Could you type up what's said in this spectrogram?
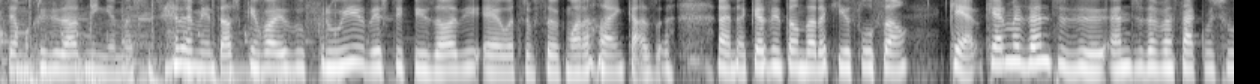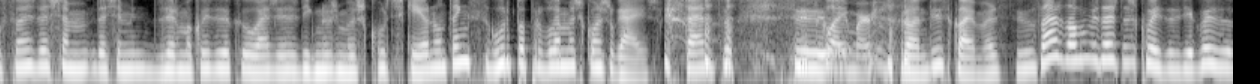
Isto é uma curiosidade minha, mas sinceramente acho que quem vai usufruir deste episódio é outra pessoa que mora lá em casa. Ana, queres então dar aqui a solução? Quero, quero, mas antes de, antes de avançar com as soluções, deixa-me deixa dizer uma coisa que eu às vezes digo nos meus cursos, que é eu não tenho seguro para problemas conjugais. Portanto, se, disclaimer. Pronto, disclaimer. Se usares algumas destas coisas e a coisa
